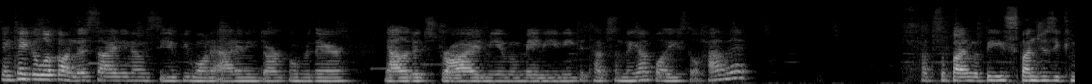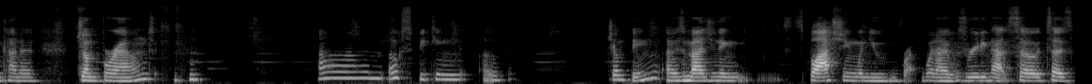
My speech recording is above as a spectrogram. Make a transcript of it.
Can take a look on this side, you know, see if you want to add any dark over there. Now that it's dried, maybe you need to touch something up while you still have it. That's the fun with these sponges, you can kind of jump around. um, oh, speaking of jumping, I was imagining splashing when you when I was reading that. So it says,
